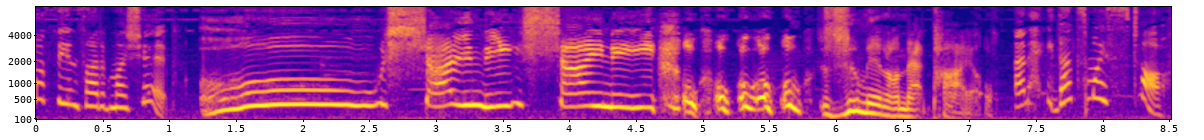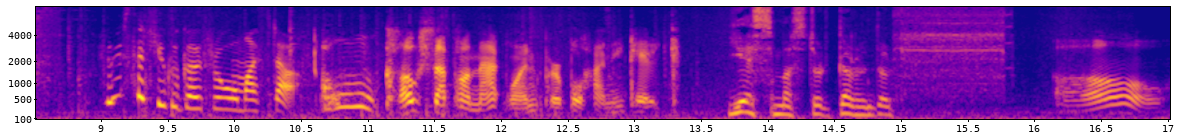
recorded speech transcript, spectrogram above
That's the inside of my ship. Oh, shiny, shiny. Oh, oh, oh, oh, oh. Zoom in on that pile. And hey, that's my stuff. Who said you could go through all my stuff? Oh, close up on that one, purple honey cake. Yes, Master Garundel. Oh.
